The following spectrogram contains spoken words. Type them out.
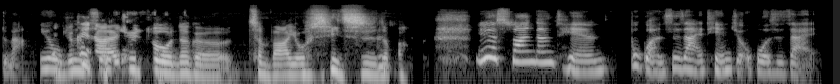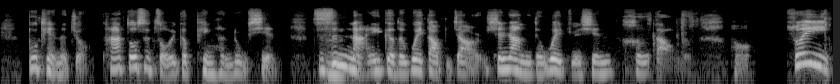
对吧？因为我们就可以拿来去做那个惩罚游戏吃的吧。因为酸跟甜。不管是在甜酒或是在不甜的酒，它都是走一个平衡路线，只是哪一个的味道比较先让你的味觉先喝到了。好、哦，所以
